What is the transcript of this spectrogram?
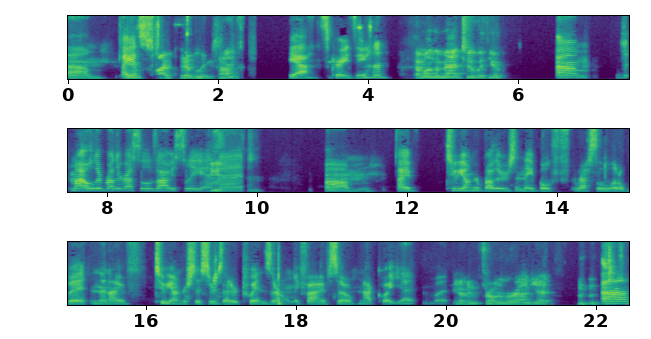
Um, I guess five siblings, huh? Yeah, it's crazy. I'm on the mat too with you. Um, my older brother wrestles obviously, and then um, I have two younger brothers, and they both wrestle a little bit, and then I have two younger sisters that are twins. They're only five, so not quite yet, but you haven't thrown them around yet. uh,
